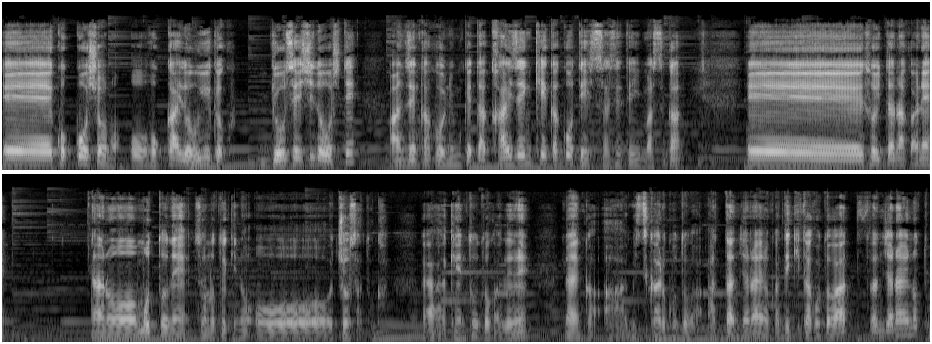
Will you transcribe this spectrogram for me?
えー、国交省の北海道運輸局、行政指導をして安全確保に向けた改善計画を提出させていますが、えー、そういった中ね、あのもっとね、その時の調査とか、検討とかでね、何かあ見つかることがあったんじゃないのか、できたことがあったんじゃないのと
